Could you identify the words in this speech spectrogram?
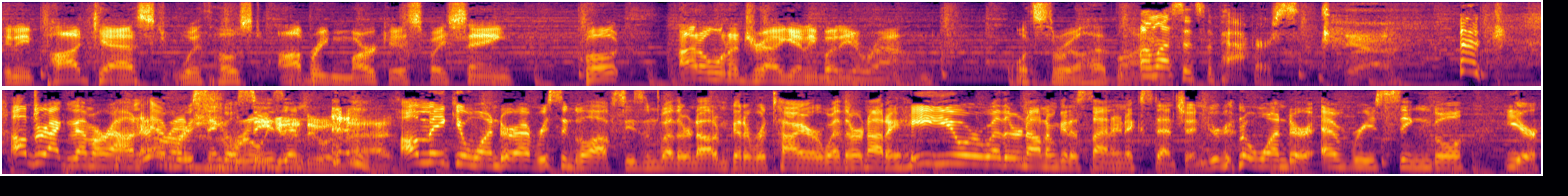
in a podcast with host Aubrey Marcus by saying, quote, I don't want to drag anybody around. What's the real headline? Unless it's the Packers. yeah. I'll drag them around every single really season. good at doing that. I'll make you wonder every single offseason whether or not I'm going to retire, whether or not I hate you, or whether or not I'm going to sign an extension. You're going to wonder every single year.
